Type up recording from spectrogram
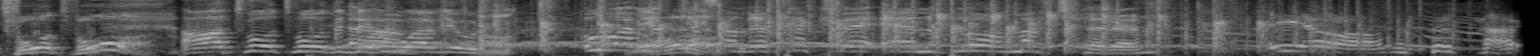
2-2. Ja, 2-2, det blir oavgjort. Oavgjort Cassandra, tack för en bra match hörru. Ja, tack.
